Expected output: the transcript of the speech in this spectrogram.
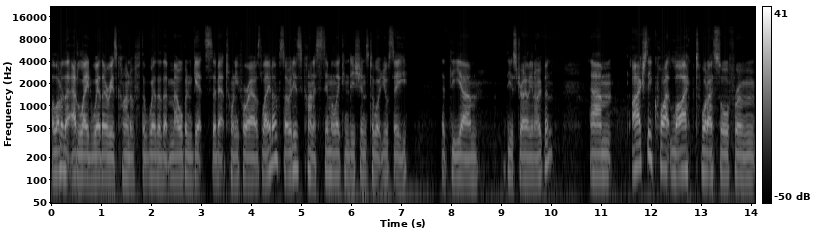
a lot of the Adelaide weather is kind of the weather that Melbourne gets about 24 hours later. So it is kind of similar conditions to what you'll see at the um, the Australian Open. Um, I actually quite liked what I saw from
